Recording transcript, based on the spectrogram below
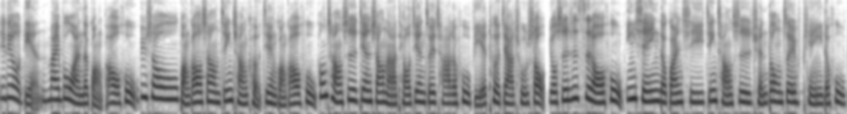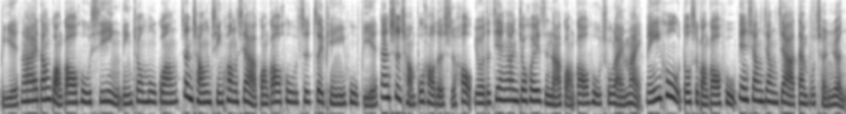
第六点，卖不完的广告户，预售屋广告上经常可见广告户，通常是建商拿条件最差的户别特价出售，有时是四楼户，因谐音的关系，经常是全栋最便宜的户别拿来当广告户，吸引民众目光。正常情况下，广告户是最便宜户别，但市场不好的时候，有的建案就会一直拿广告户出来卖，每一户都是广告户，变相降价，但不承认。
